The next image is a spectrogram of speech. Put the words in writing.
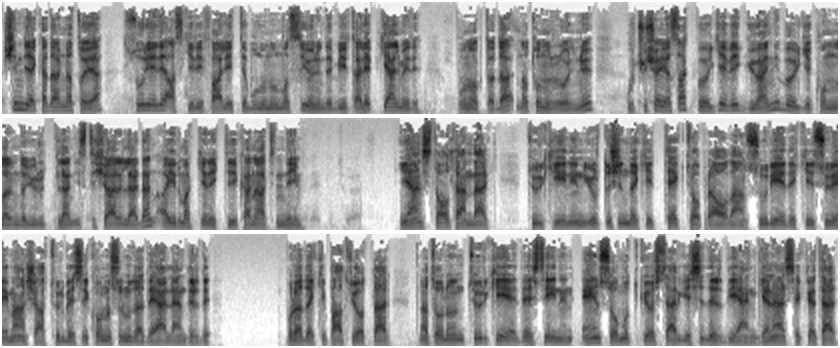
Şimdiye kadar NATO'ya Suriye'de askeri faaliyette bulunulması yönünde bir talep gelmedi. Bu noktada NATO'nun rolünü uçuşa yasak bölge ve güvenli bölge konularında yürütülen istişarelerden ayırmak gerektiği kanaatindeyim. Jens Stoltenberg, Türkiye'nin yurt dışındaki tek toprağı olan Suriye'deki Süleyman Şah Türbesi konusunu da değerlendirdi. Buradaki patriotlar NATO'nun Türkiye'ye desteğinin en somut göstergesidir diyen genel sekreter,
